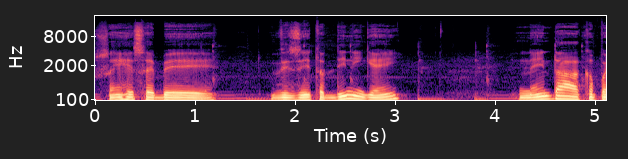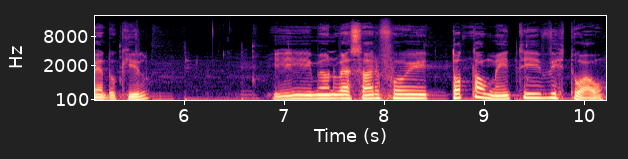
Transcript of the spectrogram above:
sem receber visita de ninguém, nem da campanha do quilo. E meu aniversário foi totalmente virtual.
